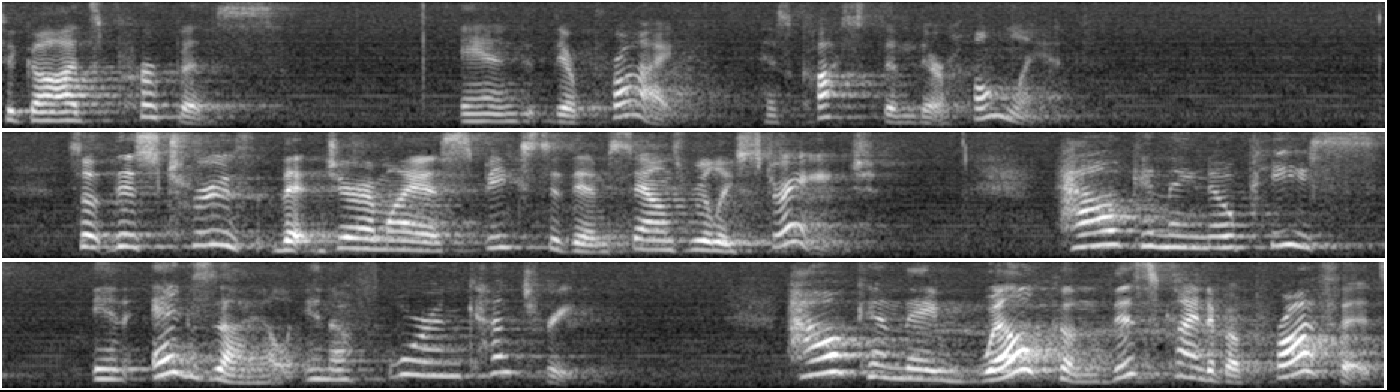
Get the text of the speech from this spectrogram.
to God's purpose, and their pride has cost them their homeland. So, this truth that Jeremiah speaks to them sounds really strange. How can they know peace in exile in a foreign country. How can they welcome this kind of a prophet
